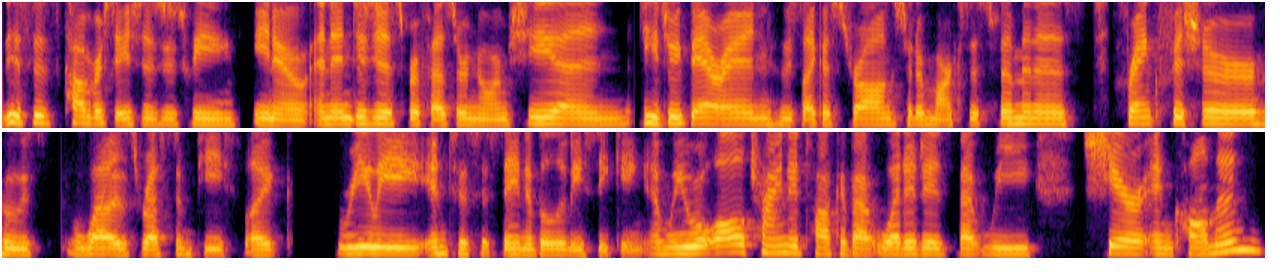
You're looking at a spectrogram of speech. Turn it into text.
this is conversations between, you know, an Indigenous professor, Norm Sheehan, Deirdre Barron, who's like a strong sort of Marxist feminist, Frank Fisher, who was rest in peace, like really into sustainability seeking. And we were all trying to talk about what it is that we share in common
